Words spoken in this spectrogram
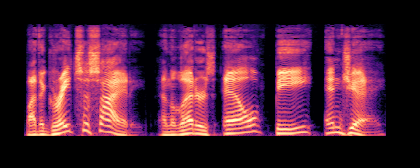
by the Great Society and the letters L, B, and J.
